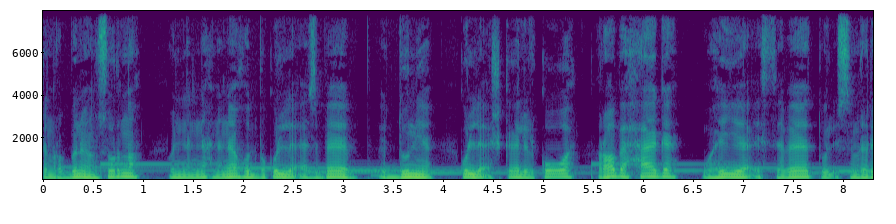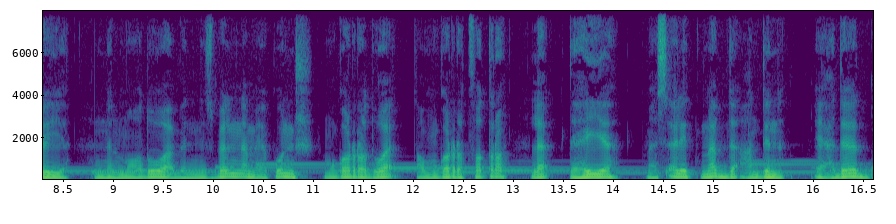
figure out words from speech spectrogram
عشان ربنا ينصرنا قلنا إن إحنا ناخد بكل أسباب الدنيا كل أشكال القوة. رابع حاجة وهي الثبات والاستمرارية إن الموضوع بالنسبة لنا ما يكونش مجرد وقت أو مجرد فترة لأ ده هي مسألة مبدأ عندنا إعداد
